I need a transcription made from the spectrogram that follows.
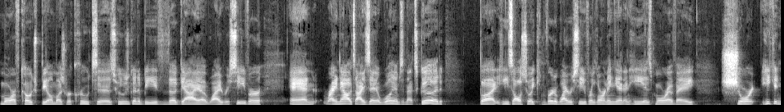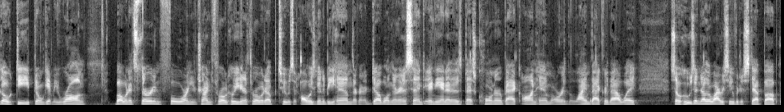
more of Coach Bielema's recruits is who's going to be the guy at wide receiver. And right now it's Isaiah Williams, and that's good but he's also a converted wide receiver learning it, and he is more of a short. He can go deep, don't get me wrong, but when it's third and four and you're trying to throw it, who are you going to throw it up to? Is it always going to be him? They're going to double and they're going to send Indiana's best cornerback on him or the linebacker that way. So who's another wide receiver to step up?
